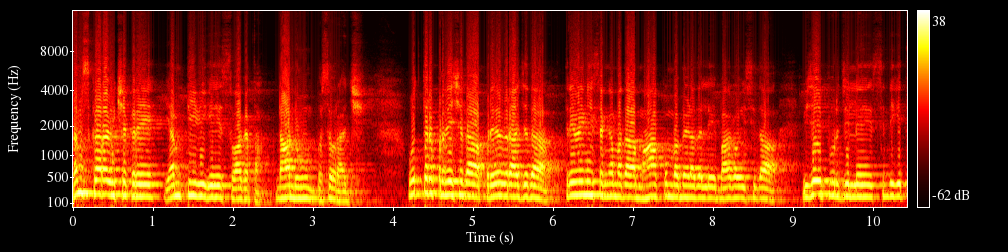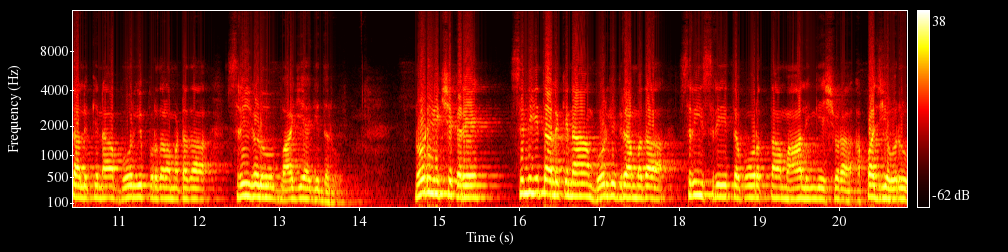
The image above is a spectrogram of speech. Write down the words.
ನಮಸ್ಕಾರ ವೀಕ್ಷಕರೇ ಎಂ ಟಿವಿಗೆ ಸ್ವಾಗತ. ನಾನು ಬಸವರಾಜ್. ಉತ್ತರ ಪ್ರದೇಶದ ಪ್ರಯೋಗರಾಜದ ತ್ರಿವೇಣಿ ಸಂಗಮದ ಮಹಾಕುಂಭ ಮೇಳದಲ್ಲಿ ಭಾಗವಹಿಸಿದ ವಿಜಯಪುರ ಜಿಲ್ಲೆ ಸಿಂದಗಿ ತಾಲೂಕಿನ ಬೋರ್ಗಿಪುರದಳ ಮಠದ ಶ್ರೀಗಳು ಭಾಗಿಯಾಗಿದ್ದರು. ನೋಡಿ ವೀಕ್ಷಕರೇ, ಸಿಂದಗಿ ತಾಲೂಕಿನ ಬೋರ್ಗಿ ಗ್ರಾಮದ ಶ್ರೀ ಶ್ರೀ ತಪೋರತ್ನ ಮಹಾಲಿಂಗೇಶ್ವರ ಅಪ್ಪಾಜಿಯವರು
